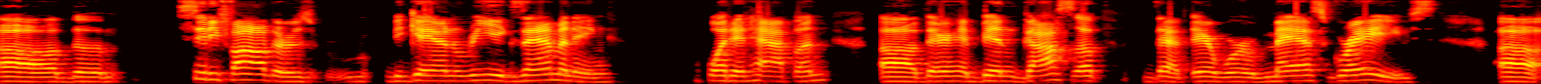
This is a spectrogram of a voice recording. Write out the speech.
uh, the city fathers began re-examining what had happened uh, there had been gossip that there were mass graves uh,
